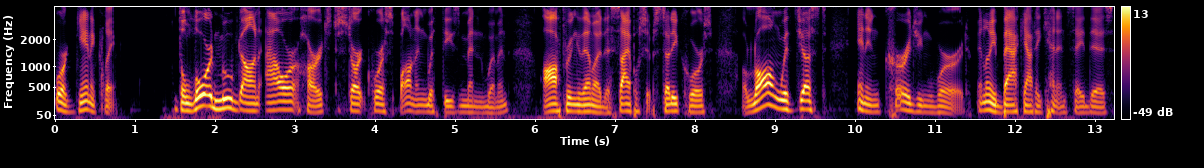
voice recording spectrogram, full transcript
organically. The Lord moved on our hearts to start corresponding with these men and women, offering them a discipleship study course, along with just an encouraging word. And let me back out again and say this.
